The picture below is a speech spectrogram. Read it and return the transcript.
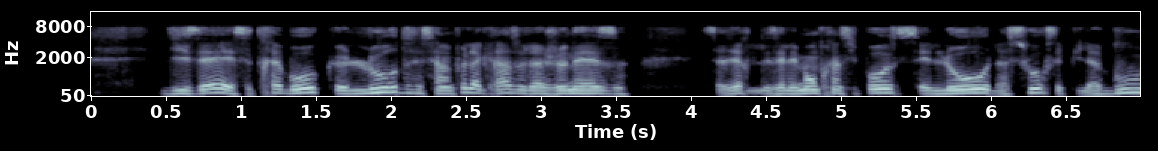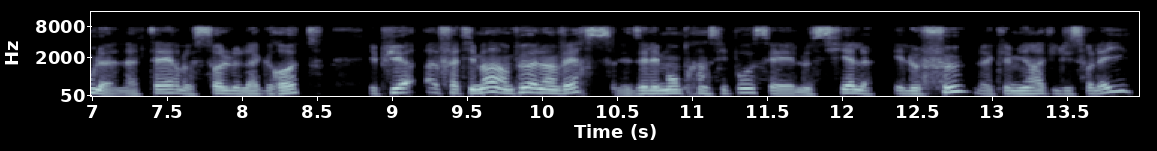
disait, et c'est très beau, que Lourdes, c'est un peu la grâce de la Genèse. C'est-à-dire que les éléments principaux, c'est l'eau, la source, et puis la boue, la, terre, le sol de la grotte. Et puis Fatima, un peu à l'inverse, les éléments principaux, c'est le ciel et le feu, avec le miracle du soleil.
